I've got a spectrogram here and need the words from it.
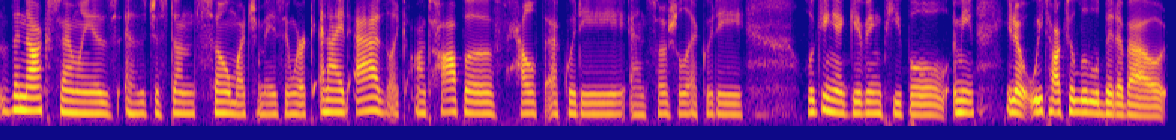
the Knox family is has just done so much amazing work, and I'd add like on top of health equity and social equity, looking at giving people. I mean, you know, we talked a little bit about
